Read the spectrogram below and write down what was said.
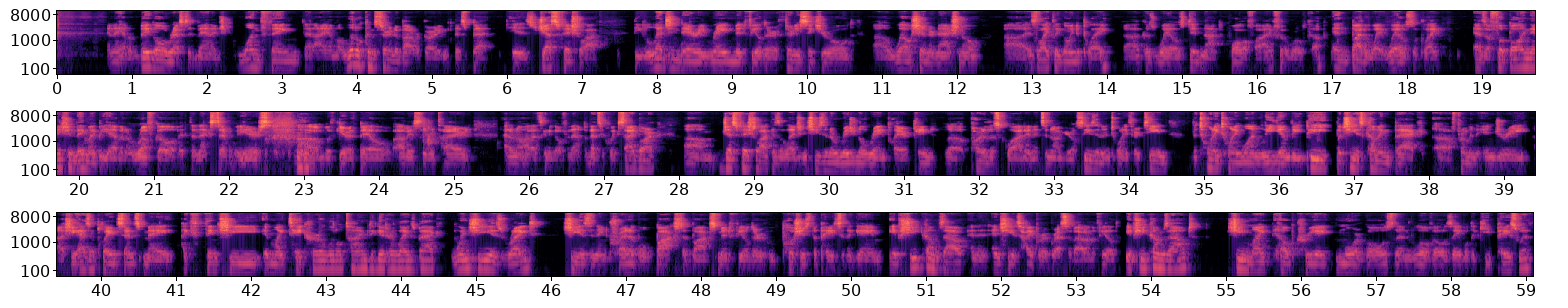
And they have a big old rest advantage. One thing that I am a little concerned about regarding this bet is Jess Fishlock, the legendary Reign midfielder, 36 year old uh, Welsh international, uh, is likely going to play because uh, Wales did not qualify for the World Cup. And by the way, Wales look like, as a footballing nation, they might be having a rough go of it the next several years um, with Gareth Bale obviously retired. I don't know how that's going to go for them, but that's a quick sidebar. Um, Jess Fishlock is a legend. She's an original Reign player, came uh, part of the squad in its inaugural season in 2013, the 2021 league MVP, but she is coming back uh, from an injury. Uh, she hasn't played since May. I think she it might take her a little time to get her legs back. When she is right, she is an incredible box to box midfielder who pushes the pace of the game. If she comes out and and she is hyper aggressive out on the field, if she comes out she might help create more goals than Louisville is able to keep pace with.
